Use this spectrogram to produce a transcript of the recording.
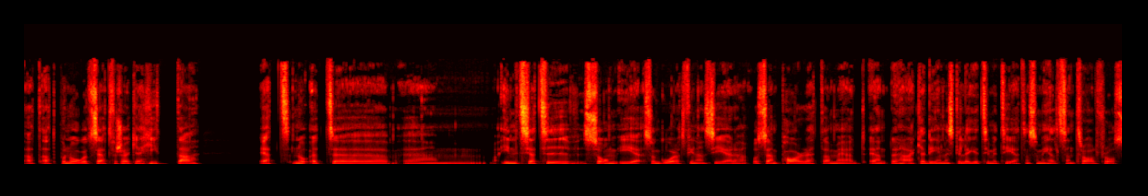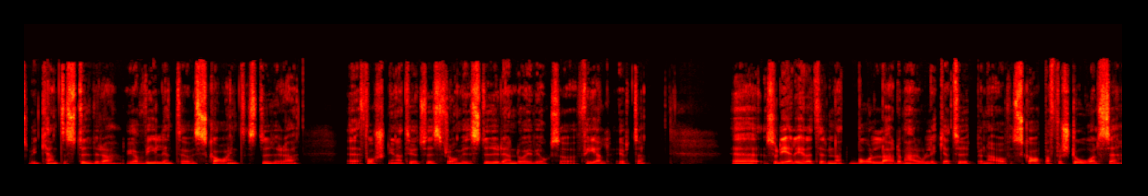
att, att på något sätt försöka hitta ett, ett um, initiativ som, är, som går att finansiera och sen para detta med en, den här akademiska legitimiteten som är helt central för oss. Vi kan inte styra, jag vill inte och vi ska inte styra eh, forskning naturligtvis, för om vi styr den då är vi också fel ute. Eh, så det gäller hela tiden att bolla de här olika typerna av skapa förståelse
